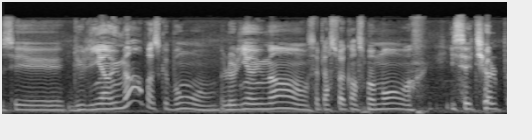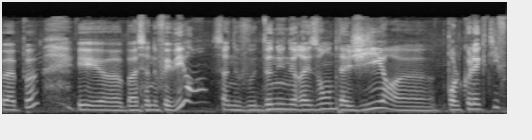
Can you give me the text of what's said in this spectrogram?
c'est du lien humain parce que bon, le lien humain, on s'aperçoit qu'en ce moment il s'étiole peu à peu et euh, bah, ça nous fait vivre, hein. ça nous donne une raison d'agir euh, pour le collectif.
